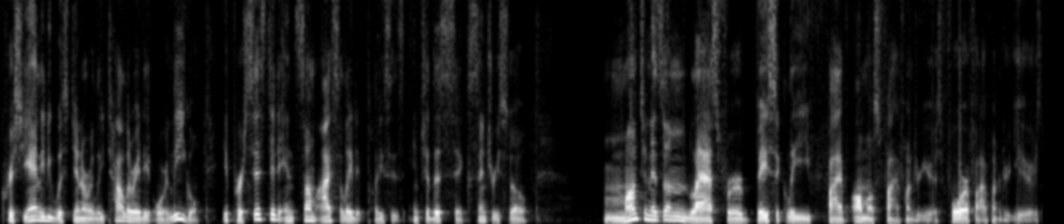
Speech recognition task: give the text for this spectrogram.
Christianity was generally tolerated or legal. It persisted in some isolated places into the 6th century. So Montanism lasts for basically five, almost 500 years, four or 500 years.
